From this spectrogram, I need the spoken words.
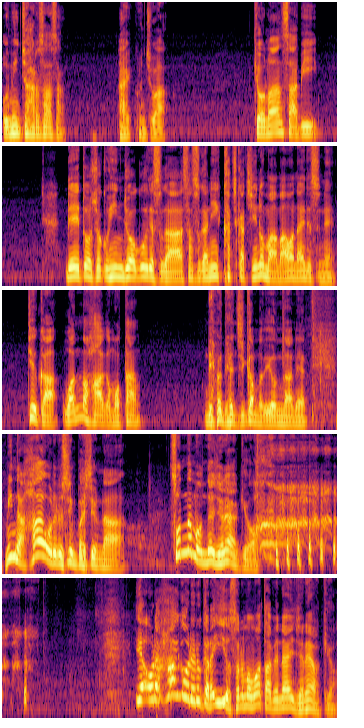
海んち春沢さん。はいこんにちは。今日のアンサー B 冷凍食品上宮ですがさすがにカチカチのまあまあはないですね。っていうかワンの歯が持たん。ではでは時間まで読んだね。みんな歯折れる心配してるな。そんな問題じゃないわけよ。いや俺歯が折れるからいいよ。そのまま食べないじゃないわけよ。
